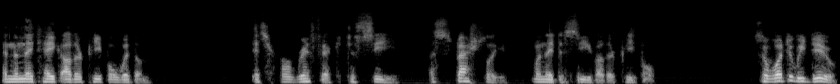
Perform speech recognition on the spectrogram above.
and then they take other people with them. It's horrific to see, especially when they deceive other people. So what do we do?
